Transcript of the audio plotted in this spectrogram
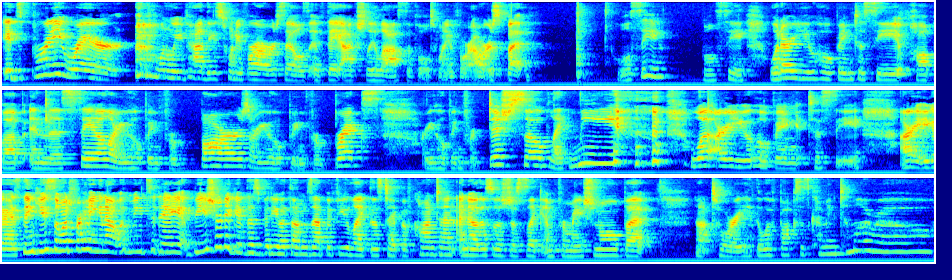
It's pretty rare when we've had these 24 hour sales if they actually last the full 24 hours, but we'll see. We'll see. What are you hoping to see pop up in this sale? Are you hoping for bars? Are you hoping for bricks? Are you hoping for dish soap like me? what are you hoping to see? All right, you guys, thank you so much for hanging out with me today. Be sure to give this video a thumbs up if you like this type of content. I know this was just like informational, but not to worry, the whiff box is coming tomorrow.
